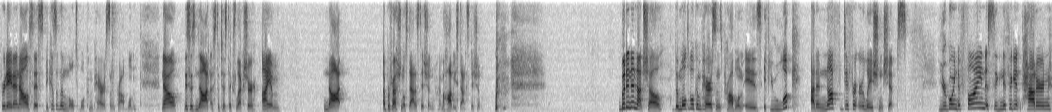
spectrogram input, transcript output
for data analysis because of the multiple comparison problem. Now, this is not a statistics lecture. I am not a professional statistician. I'm a hobby statistician. but in a nutshell, the multiple comparisons problem is if you look at enough different relationships, you're going to find a significant pattern,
